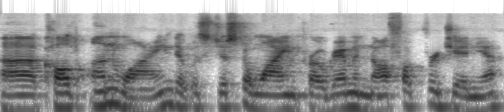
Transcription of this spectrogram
uh, called Unwind. It was just a wine program in Norfolk, Virginia.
